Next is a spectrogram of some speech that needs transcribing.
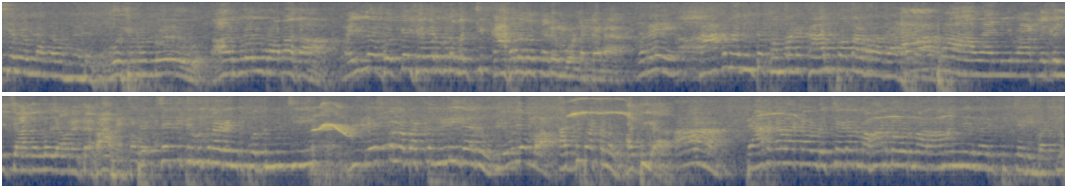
బొగ్గేసేవాడిలాగా ఉన్నాడు. కోశముండు ఆరు గోలి పోమాక రైల్లో బొక్కేసేవాడు కూడా మంచి కాకరగా ఉంటాడు ముండకాడ ఒరే కాక మీద ఉంటే తొందరగా కాలిపోతాడు రా వేధవ. అవన్నీ మాటలకి ఈ ఛానల్లో ఎవరంటే పెచ్చెక్కి తిరుగుతున్నాడండి పొద్దున్న నుంచి. వీడేసుకున్న బట్టలు వీడి కాదు. అద్దె బట్టలు. అదియా ఆ పేద కళాకారుడు వచ్చాడని మహానుభావుడు మా రామాంజనేయులు గారు ఇప్పించాడు ఈ బట్టలు.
